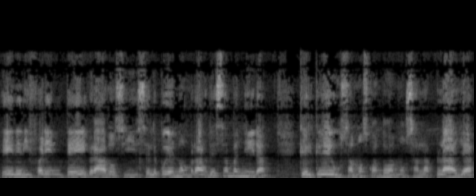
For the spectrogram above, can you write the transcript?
eh, de diferente grados y se le puede nombrar de esa manera que el que usamos cuando vamos a la playa.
